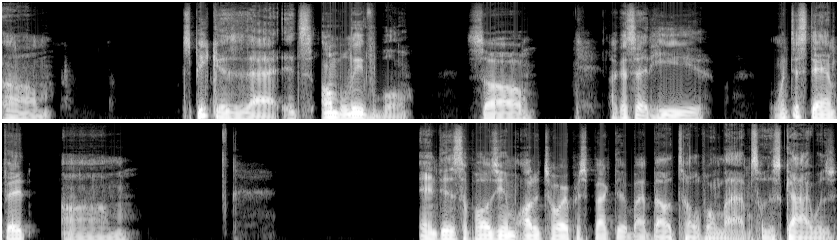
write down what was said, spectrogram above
um, speakers that it's unbelievable. So, like I said, he went to Stanford um, and did a symposium auditory perspective by Bell Telephone Lab. So this guy was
